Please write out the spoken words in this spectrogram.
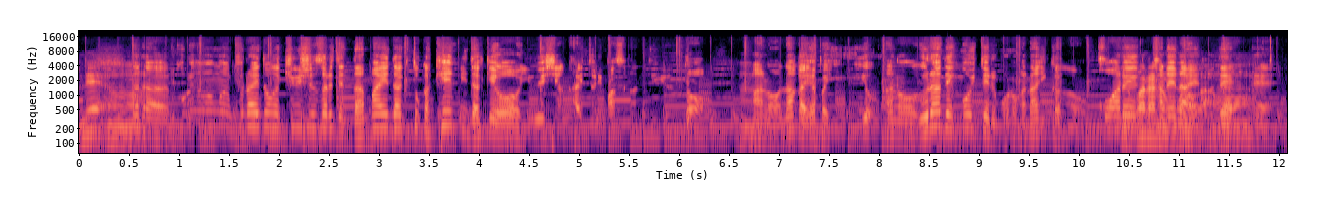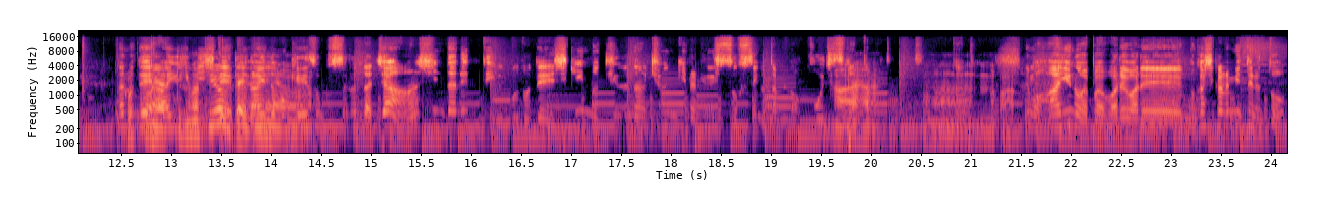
ね。うん。だから、これのままプライドが吸収されて、名前だけとか権利だけを USC が買い取りますなんて言うと、うん。あのなんかやっぱりよあの裏で動いてるものが何かが壊れかねないので、うんええなので、ああいうふうにしてプライドも継続するんだ、じゃあ安心だねっていうことで、資金の急な、急激な流出を防ぐための口実だったんです。でも、ああいうのはやっぱり我々、昔から見てると、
